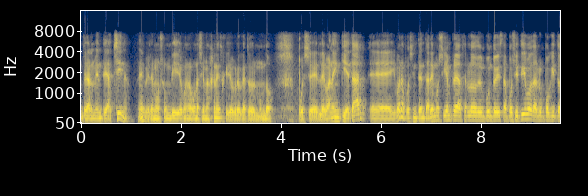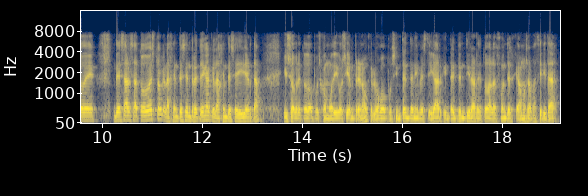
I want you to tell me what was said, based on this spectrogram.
realmente a China. ¿eh? Veremos un vídeo con algunas imágenes que yo creo que a todo el mundo pues eh, le van a inquietar eh, y bueno, pues intentaremos siempre hacerlo de un punto de vista positivo, darle un poquito de, salsa a todo esto, que la gente se entretenga, que la gente se divierta y sobre todo, pues como digo siempre, ¿no? que luego pues intenten investigar, que intenten tirar de todas las fuentes que vamos a facilitar,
